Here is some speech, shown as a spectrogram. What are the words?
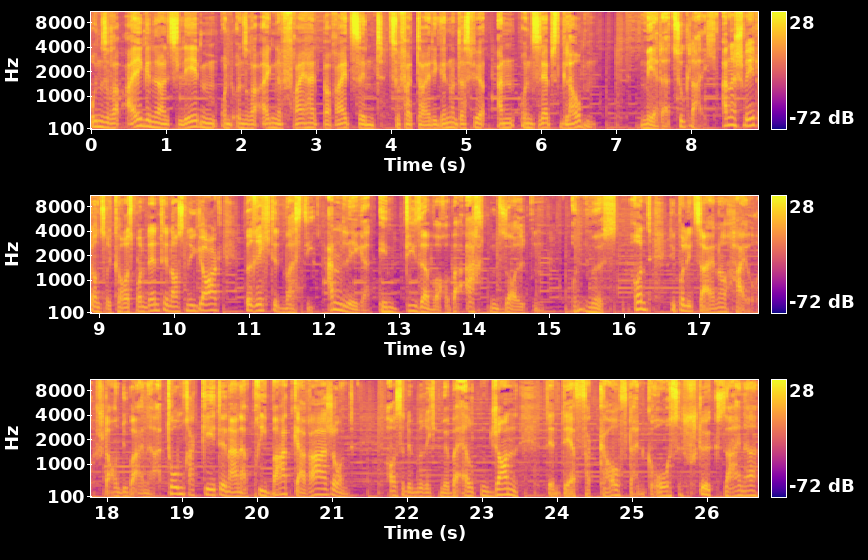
unser eigenes Leben und unsere eigene Freiheit bereit sind zu verteidigen und dass wir an uns selbst glauben. Mehr dazu gleich. Anne Schwed, unsere Korrespondentin aus New York, berichtet, was die Anleger in dieser Woche beachten sollten und müssten. Und die Polizei in Ohio staunt über eine Atomrakete in einer Privatgarage und außerdem berichten wir über Elton John, denn der verkauft ein großes Stück seiner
